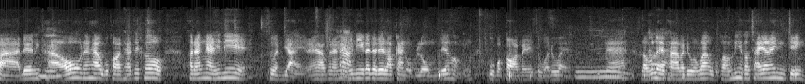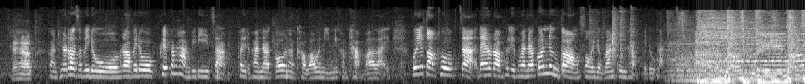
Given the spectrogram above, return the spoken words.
ป่าเดินเขานะครับอุปกรณ์ tactical พนักงานที่นี่ ส่วนใหญ่นะครับพนักงานค่ะ ที่นี่ก็จะได้รับการอบรมเรื่องของอุปกรณ์ไปในตัวด้วยอืมนะเราก็เลยพามาดูว่าอุปกรณ์พวกนี้เขาใช้อะไรจริง ๆ นะครับ ก่อนที่เราจะไปดูเราไปดูคลิปคำถามดีๆจากผลิตภัณฑ์ดาโก้หน่อยค่ะว่าวันนี้มีคำถามว่าอะไรผู้ที่ตอบถูกจะได้รับผลิตภัณฑ์ดาโก้หนึ่งกล่องส่งไปถึงบ้านคุณค่ะไปดูกัน Everybody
